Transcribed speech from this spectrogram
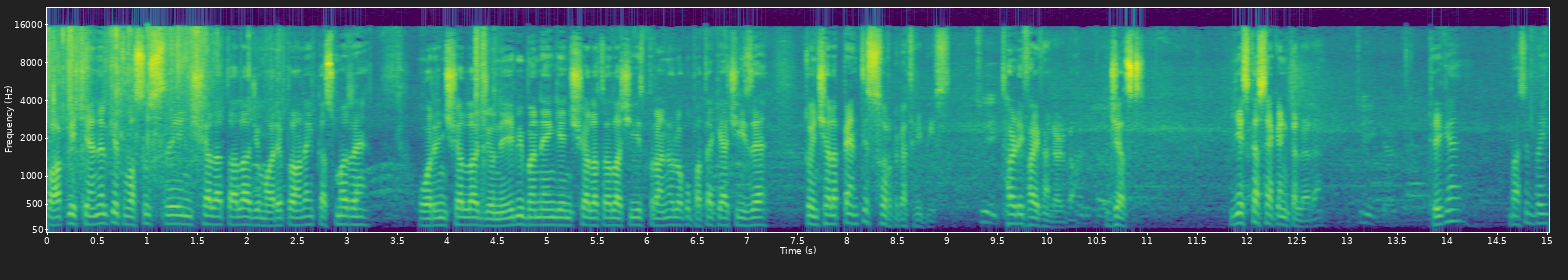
और आपके चैनल के तवसत से इन ताला जो हमारे पुराने कस्टमर हैं और इन जो नए भी बनेंगे इन ताला चीज़ पुराने लोगों को पता क्या चीज़ है तो इन शाला पैंतीस सौ रुपये का three piece thirty five hundred का। जस्ट ये इसका सेकेंड कलर है। ठीक है। ठीक है? बासित भाई।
